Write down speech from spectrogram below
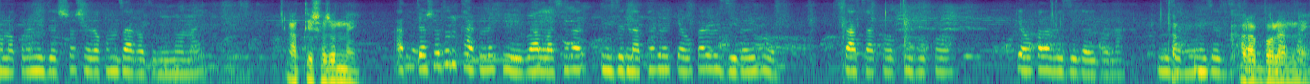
মনে করে নিজস্ব সেরকম জায়গা জমিনও নাই। আত্মীয় স্বজন নেই? আত্মীয় স্বজন থাকলে কি হইব? আল্লাহ ছাড়া নিজের না থাকলে কেউ কারোর জিগাইব চাচা কো ফুবু কো কেউ কারোর জিগাইব না। নিজের নিজের খারাপ বলেন নাই।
